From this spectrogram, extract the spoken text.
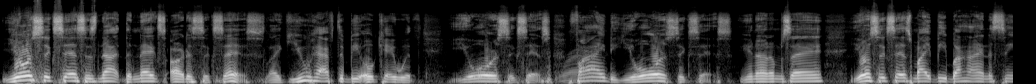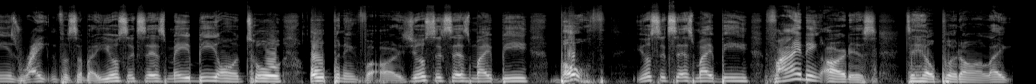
your success is not the next artist's success. Like you have to be okay with your success. Right. Find your success. You know what I'm saying? Your success might be behind the scenes writing for somebody. Your success may be on tour opening for artists. Your success might be both. Your success might be finding artists to help put on. Like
